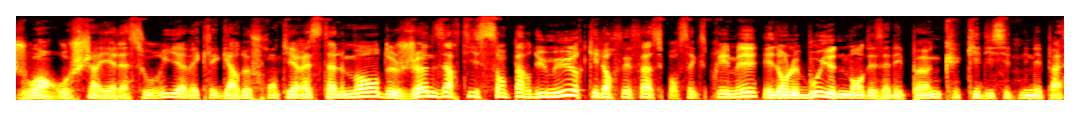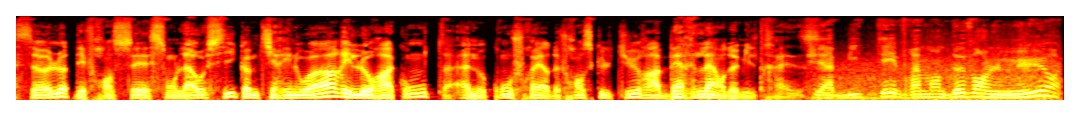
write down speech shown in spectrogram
Jouant au chat et à la souris avec les gardes frontières est-allemands, de jeunes artistes s'emparent du mur qui leur fait face pour s'exprimer, et dans le bouillonnement des années punk, Kidi Sidney n'est pas seul. Des Français sont là aussi, comme Thierry Noir, il le raconte à nos confrères de France Culture à Berlin en 2013. J'ai habité vraiment devant le mur.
